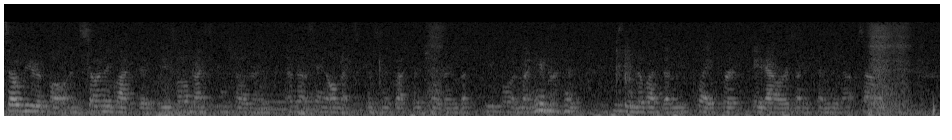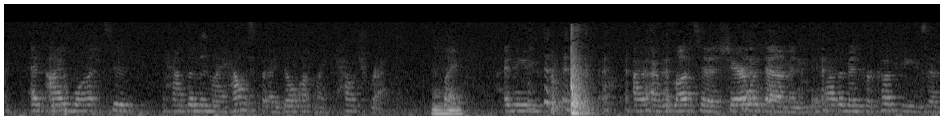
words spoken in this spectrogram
so beautiful and so neglected. These little Mexican children. I'm not saying all Mexicans neglect their children, but people in my neighborhood seem to let them play for eight hours they're outside. And I want to have them in my house, but I don't want my couch wrecked. Mhm. Like, I mean, I, I would love to share with them and have them in for cookies and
